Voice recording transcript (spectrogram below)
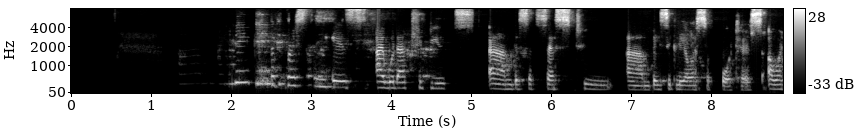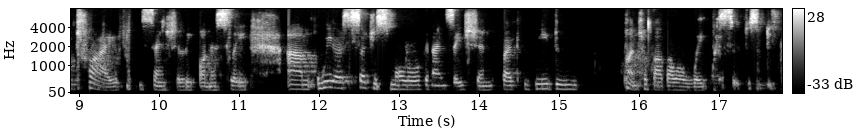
I think the first thing is I would attribute um, the success to um, basically our supporters, our tribe, essentially, honestly. Um, we are such a small organization, but we do punch above our weight, so to speak.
